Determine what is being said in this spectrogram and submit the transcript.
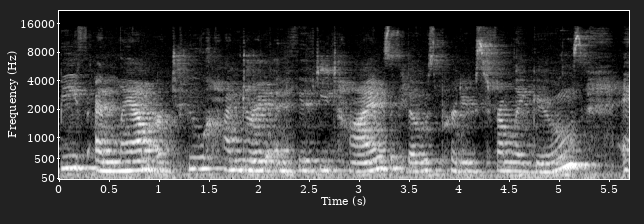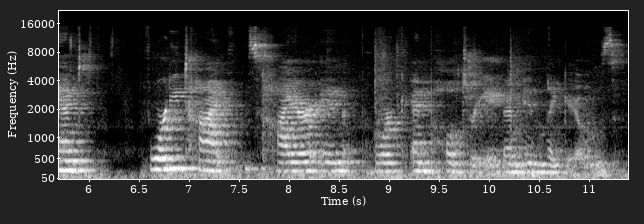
beef and lamb are 250 times those produced from legumes and 40 times higher in pork and poultry than in legumes.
